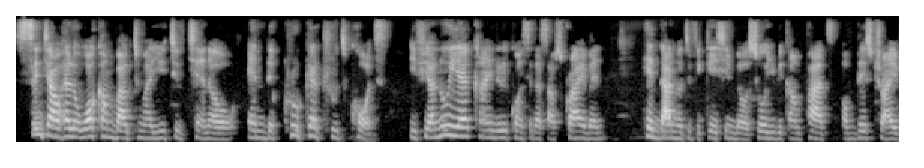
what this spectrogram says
Xin hello, welcome back to my YouTube channel and the Crooked Truth Court. If you are new here, kindly consider subscribing, hit that notification bell so you become part of this tribe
